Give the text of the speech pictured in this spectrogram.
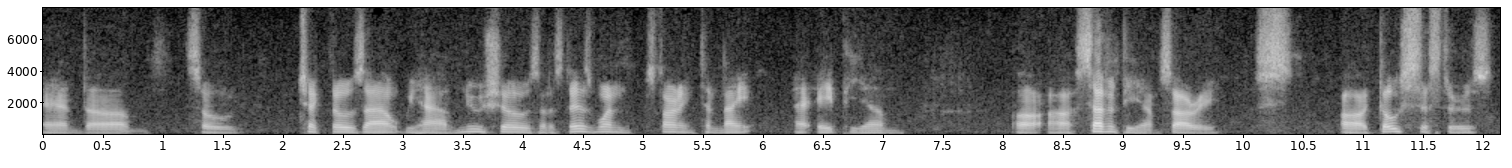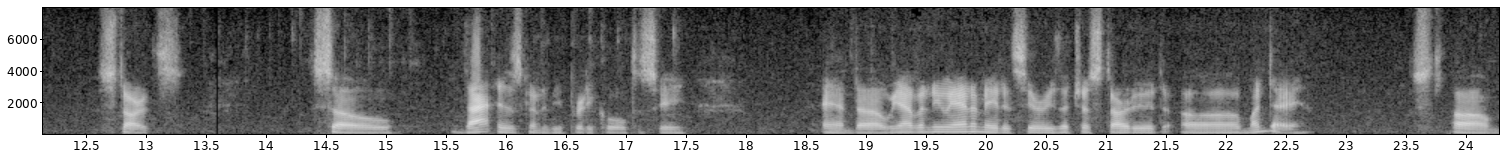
and um, so check those out. We have new shows. There's one starting tonight at 8 p.m. Uh, uh, 7 p.m. Sorry, uh, Ghost Sisters starts. So that is going to be pretty cool to see. And uh, we have a new animated series that just started uh, Monday, um,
